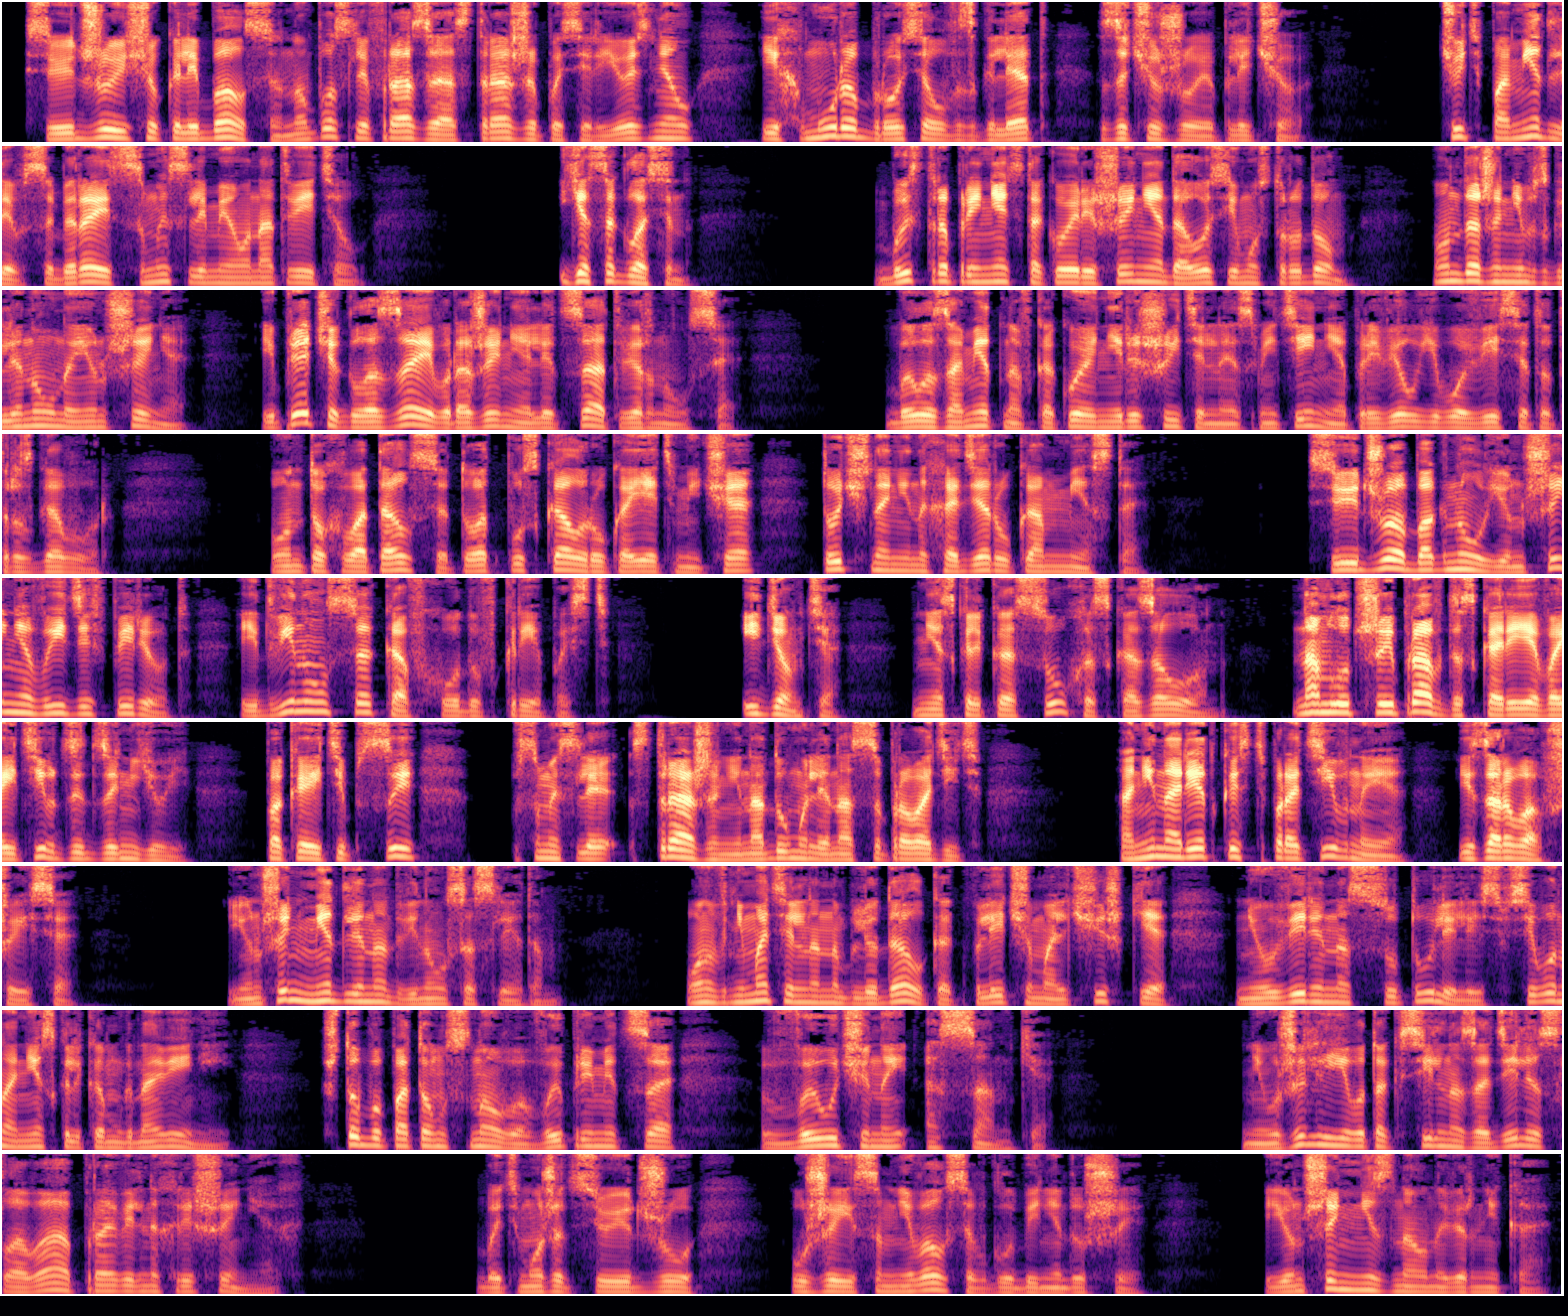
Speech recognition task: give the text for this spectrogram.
Сюиджу еще колебался, но после фразы о страже посерьезнел и хмуро бросил взгляд за чужое плечо. Чуть помедлив, собираясь с мыслями, он ответил. «Я согласен». Быстро принять такое решение далось ему с трудом. Он даже не взглянул на Юншеня и, пряча глаза и выражение лица, отвернулся. Было заметно, в какое нерешительное смятение привел его весь этот разговор. Он то хватался, то отпускал рукоять меча, точно не находя рукам места. Сюиджо обогнул Юншиня, выйдя вперед, и двинулся ко входу в крепость. «Идемте», — несколько сухо сказал он. «Нам лучше и правда скорее войти в Цзиньюй, пока эти псы, в смысле стражи, не надумали нас сопроводить. Они на редкость противные и зарвавшиеся». Юншинь медленно двинулся следом. Он внимательно наблюдал, как плечи мальчишки неуверенно ссутулились всего на несколько мгновений, чтобы потом снова выпрямиться в выученной осанке. Неужели его так сильно задели слова о правильных решениях? Быть может, Сюиджу уже и сомневался в глубине души. Юншень не знал наверняка.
